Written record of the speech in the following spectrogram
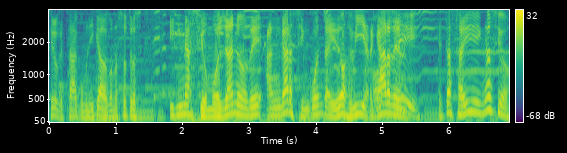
Creo que está comunicado con nosotros Ignacio Moyano de Hangar 52 Beer Oh, Garden. sí. ¿Estás ahí, Ignacio?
